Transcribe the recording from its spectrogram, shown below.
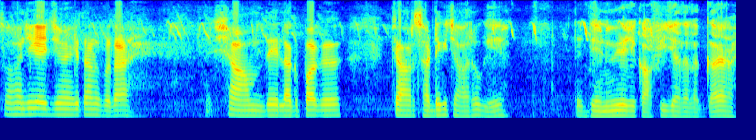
ਸੋ ਹਾਂਜੀ guys, ਜਿਵੇਂ ਕਿ ਤੁਹਾਨੂੰ ਪਤਾ ਹੈ, ਸ਼ਾਮ ਦੇ ਲਗਭਗ 4:30 ਹੋ ਗਏ ਤੇ ਦਿਨ ਵੀ ਅਜੇ ਕਾਫੀ ਜ਼ਿਆਦਾ ਲੱਗਾ ਹੈ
